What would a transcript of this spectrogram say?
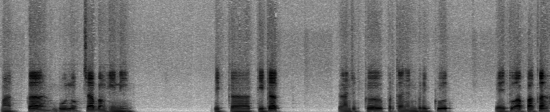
maka bunuh cabang ini. Jika tidak, lanjut ke pertanyaan berikut, yaitu apakah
